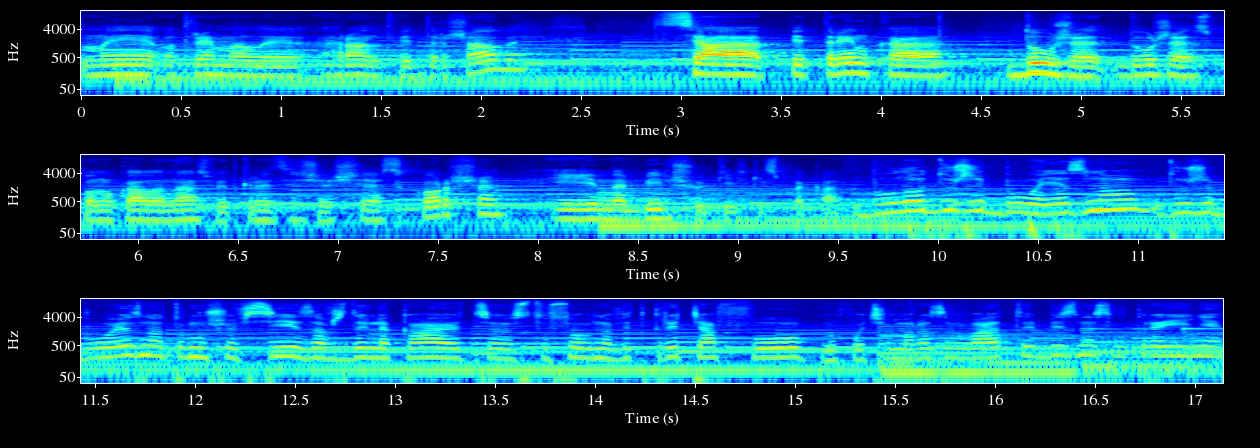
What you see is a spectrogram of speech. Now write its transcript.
Ми отримали грант від держави. Ця підтримка дуже дуже спонукала нас відкритися ще скорше і на більшу кількість пекат. Було дуже боязно, дуже боязно, тому що всі завжди лякаються стосовно відкриття ФОП. Ми хочемо розвивати бізнес в Україні.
